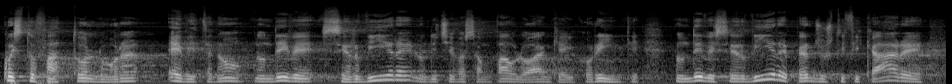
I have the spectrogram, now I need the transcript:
questo fatto allora evita, no? Non deve servire, lo diceva San Paolo anche ai Corinti, non deve servire per giustificare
